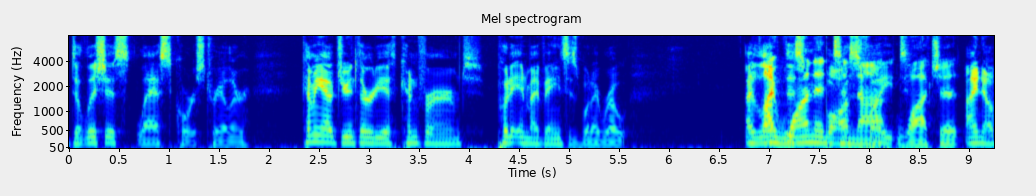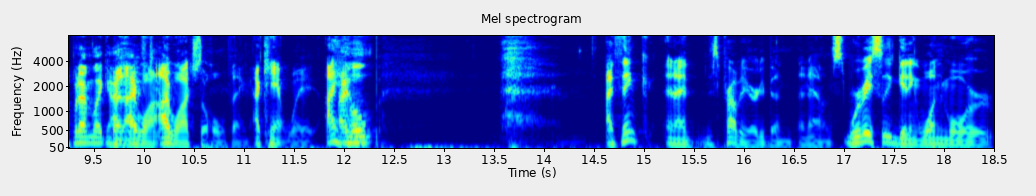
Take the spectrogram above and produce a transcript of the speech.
delicious last course trailer coming out June 30th. Confirmed. Put it in my veins is what I wrote. I love I wanted to not fight. watch it, I know, but I'm like, but I, I, wa- I watched the whole thing. I can't wait. I, I hope. I think, and I, it's probably already been announced. We're basically getting one more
